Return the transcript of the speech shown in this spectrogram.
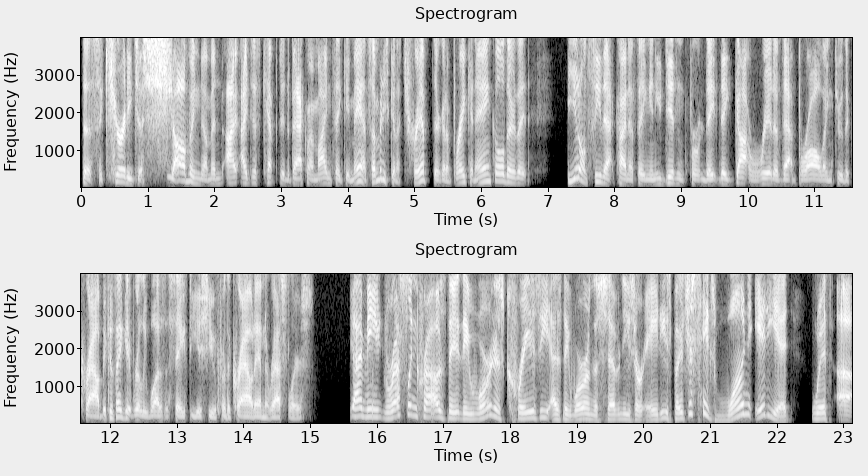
the security just shoving them, and I, I just kept in the back of my mind thinking, man, somebody's going to trip, they're going to break an ankle, they're they, you don't see that kind of thing and you didn't for they they got rid of that brawling through the crowd because I think it really was a safety issue for the crowd and the wrestlers. Yeah, I mean, wrestling crowds they they weren't as crazy as they were in the 70s or 80s, but it just takes one idiot with uh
